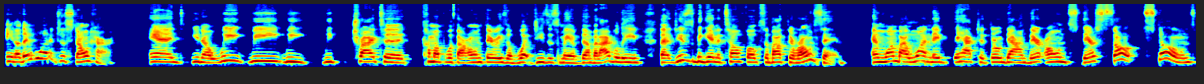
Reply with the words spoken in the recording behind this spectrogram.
you know, they wanted to stone her. And, you know, we we we we tried to come up with our own theories of what Jesus may have done, but I believe that Jesus began to tell folks about their own sin and one by one mm-hmm. they they had to throw down their own their so, stones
